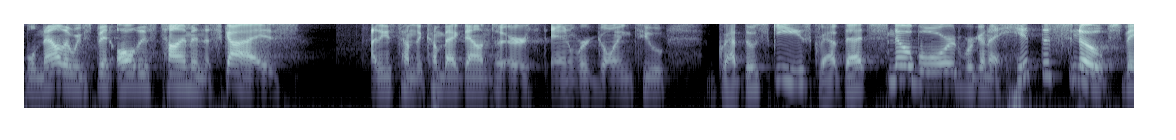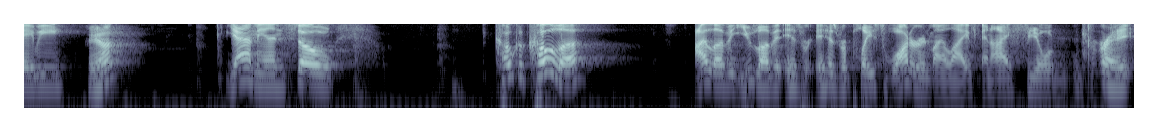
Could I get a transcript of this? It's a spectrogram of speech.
Well, now that we've spent all this time in the skies, I think it's time to come back down to earth and we're going to grab those skis, grab that snowboard. We're going to hit the snopes, baby. Yeah? Yeah, man. So, Coca Cola, I love it. You love it. It has, it has replaced water in my life, and I feel great.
